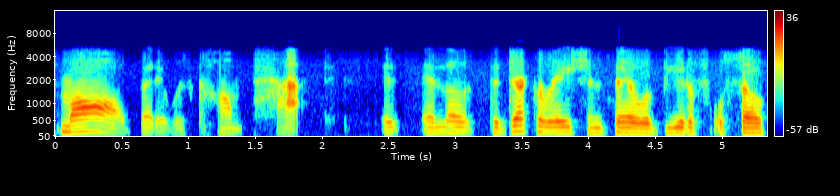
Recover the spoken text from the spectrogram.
small but it was compact. It, and the the decorations there were beautiful. So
